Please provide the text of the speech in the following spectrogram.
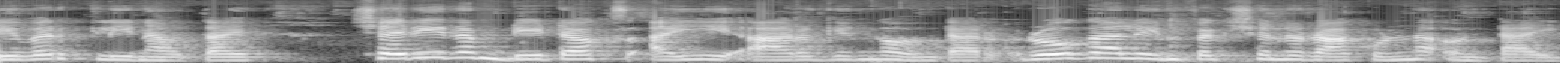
లివర్ క్లీన్ అవుతాయి. శరీరం డీటాక్స్ అయ్యి ఆరోగ్యంగా ఉంటారు. రోగాలు ఇన్ఫెక్షన్లు రాకుండా ఉంటాయి.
